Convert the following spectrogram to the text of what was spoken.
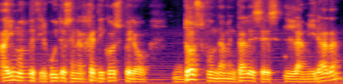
hay un montón de circuitos energéticos, pero dos fundamentales es la mirada,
